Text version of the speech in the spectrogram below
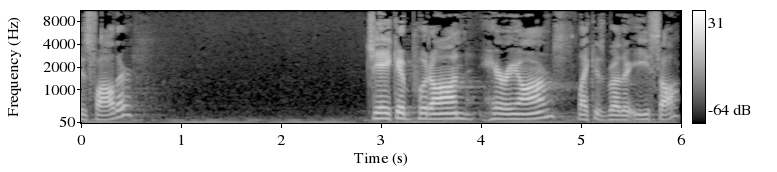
his father? Jacob put on hairy arms like his brother Esau.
